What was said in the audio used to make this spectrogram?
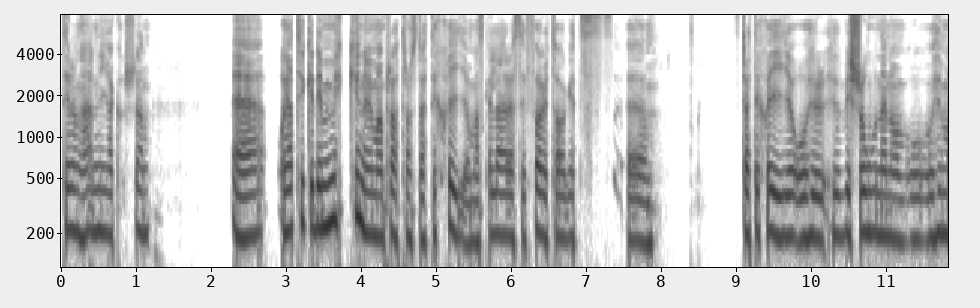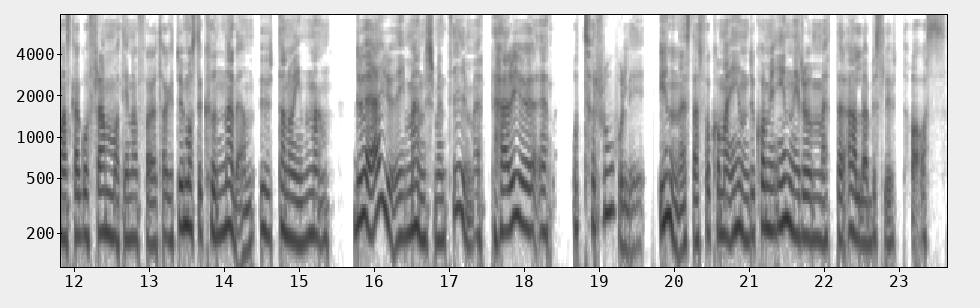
till den här nya kursen. Eh, och jag tycker det är mycket nu man pratar om strategi och man ska lära sig företagets strategi och hur, hur visionen och, och, hur man ska gå framåt inom företaget. Du måste kunna den utan och innan. Du är ju i managementteamet. Det här är ju en otrolig ynnest att få komma in. Du kommer in i rummet där alla beslut tas.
